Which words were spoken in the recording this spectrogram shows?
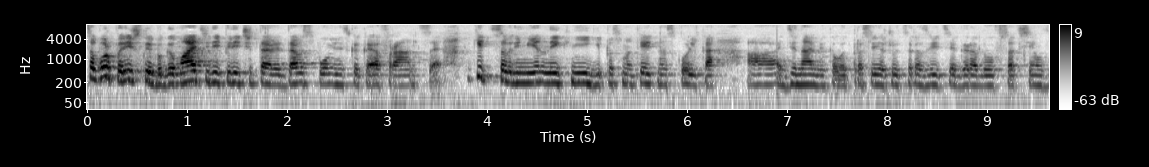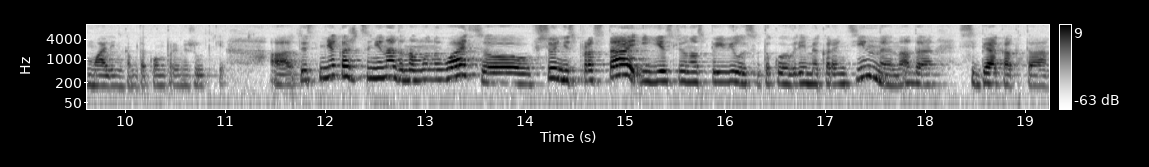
собор Парижской Богоматери перечитать, да, вспомнить, какая Франция. Какие-то современные книги, посмотреть, насколько а, динамика вот прослеживается развитие городов совсем в маленьком таком промежутке. А, то есть, мне кажется, не надо нам унывать, э, все неспроста, и если у нас появилось вот такое время карантинное, надо себя как-то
